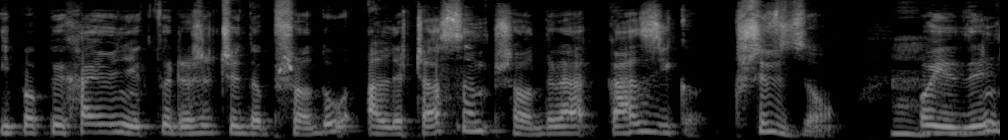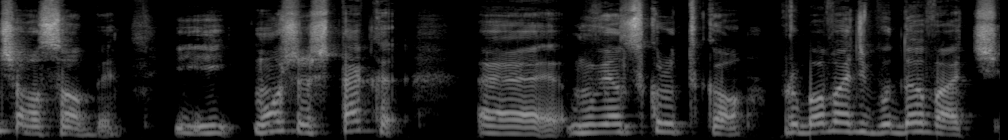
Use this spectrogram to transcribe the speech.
i popychają niektóre rzeczy do przodu, ale czasem przy okazji krzywdzą Mhm. pojedyncze osoby. I możesz tak, e, mówiąc krótko, próbować budować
